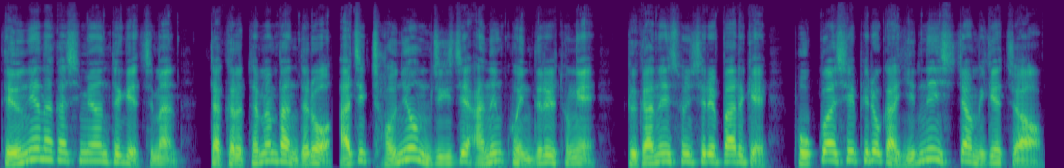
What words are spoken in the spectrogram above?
대응해 나가시면 되겠지만 자 그렇다면 반대로 아직 전혀 움직이지 않은 코인들을 통해 그간의 손실을 빠르게 복구하실 필요가 있는 시점이겠죠.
